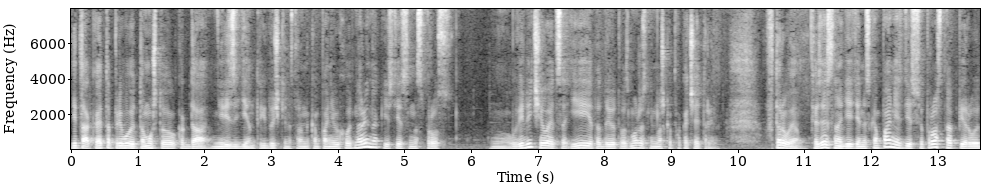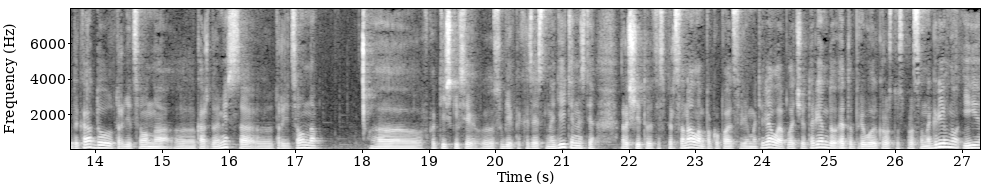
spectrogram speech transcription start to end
Итак, это приводит к тому, что когда нерезиденты и дочки иностранной компании выходят на рынок, естественно, спрос увеличивается, и это дает возможность немножко покачать рынок. Второе. Хозяйственная деятельность компании. Здесь все просто. Первую декаду традиционно э, каждого месяца э, традиционно э, фактически всех субъектах хозяйственной деятельности рассчитываются с персоналом, покупают сырье материалы, оплачивают аренду. Это приводит к росту спроса на гривну и,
